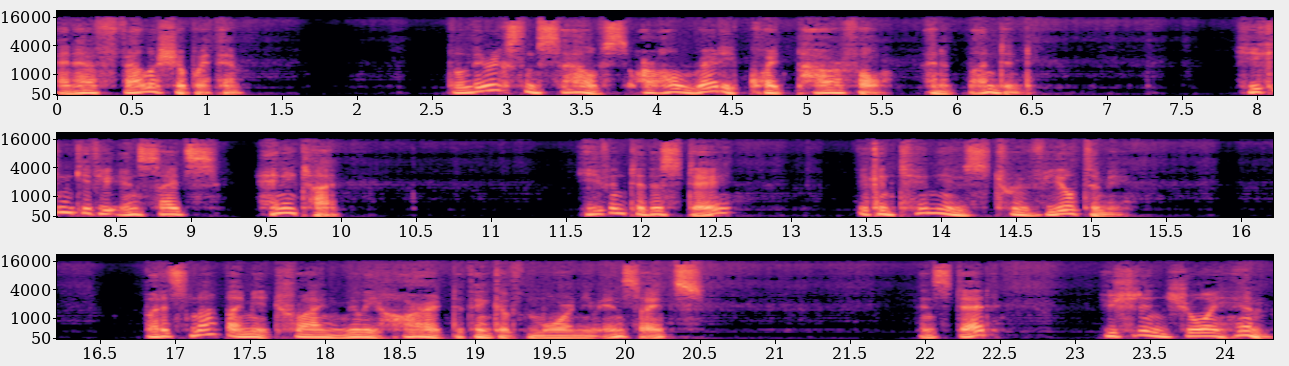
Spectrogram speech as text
and have fellowship with Him. The lyrics themselves are already quite powerful and abundant. He can give you insights anytime. Even to this day, it continues to reveal to me. But it's not by me trying really hard to think of more new insights. Instead, you should enjoy Him.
